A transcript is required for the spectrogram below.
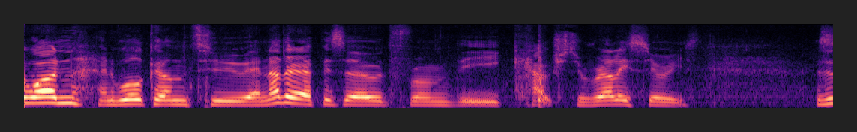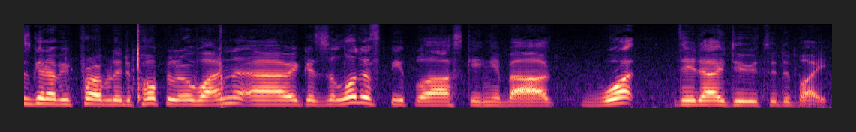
everyone and welcome to another episode from the Couch to Rally series. This is going to be probably the popular one uh, because a lot of people are asking about what did I do to the bike?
